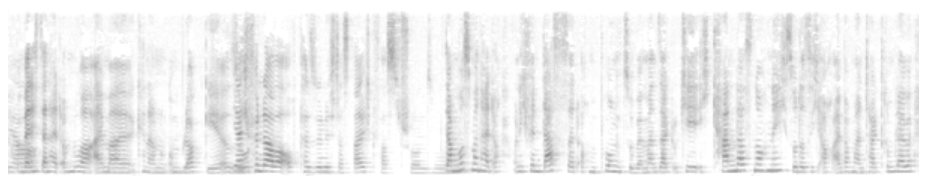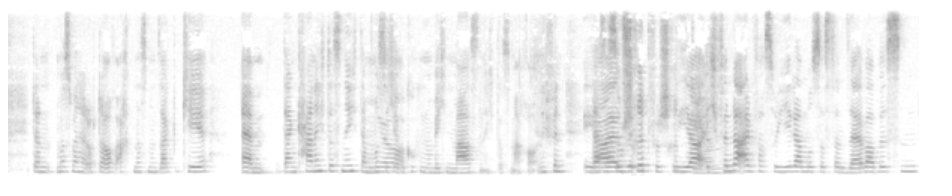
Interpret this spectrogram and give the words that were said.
Ja. Und wenn ich dann halt auch nur einmal, keine Ahnung, um Block gehe, so, Ja, ich finde aber auch persönlich, das reicht fast schon so. da muss man halt auch, und ich finde, das ist halt auch ein Punkt, so wenn man sagt, okay, ich kann das noch nicht, so dass ich auch einfach mal einen Tag drin bleibe, dann muss man halt auch darauf achten, dass man sagt, okay, ähm, dann kann ich das nicht, dann muss Ja. ich aber gucken, in welchen Maßen ich das mache. Und ich finde, Ja, das ist so also- Schritt für Schritt. Ja, gehen. ich finde einfach so, jeder muss das dann selber wissen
